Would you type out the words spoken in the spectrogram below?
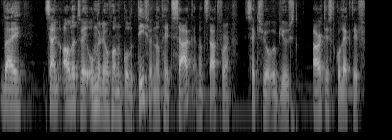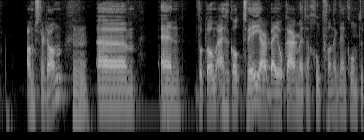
wij zijn alle twee onderdeel van een collectief en dat heet SAAK. En dat staat voor Sexual Abused Artist Collective Amsterdam. Ehm, en we komen eigenlijk al twee jaar bij elkaar met een groep van, ik denk rond de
